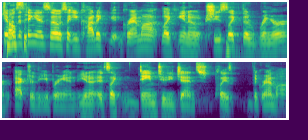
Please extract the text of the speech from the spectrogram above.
Yeah, but the thing is, though, is that you gotta grandma, like you know, she's like the ringer actor that you bring in. You know, it's like Dame Judi Dench plays the grandma.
